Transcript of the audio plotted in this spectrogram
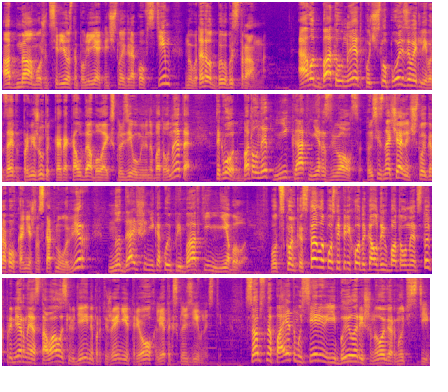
одна может серьезно повлиять на число игроков в Steam, ну вот это вот было бы странно. А вот Battle.net по числу пользователей, вот за этот промежуток, когда колда была эксклюзивом именно Battle.net, так вот, Battle.net никак не развивался. То есть изначально число игроков, конечно, скакнуло вверх, но дальше никакой прибавки не было. Вот сколько стало после перехода колды в Battle.net, столько примерно и оставалось людей на протяжении трех лет эксклюзивности. Собственно, поэтому серию и было решено вернуть в Steam.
